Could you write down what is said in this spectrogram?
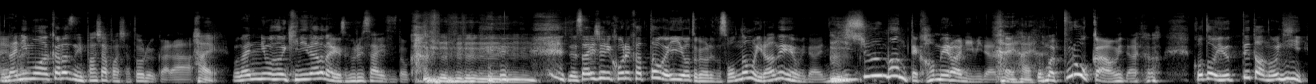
で何も分からずにパシャパシャ撮るから、はい。もう何にも気にならないですフルサイズとか。うん で最初にこれ買った方がいいよとか言われるとそんなもんいらねえよみたいな、うん。20万ってカメラにみたいな、お前プロかよみたいな ことを言ってたのに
